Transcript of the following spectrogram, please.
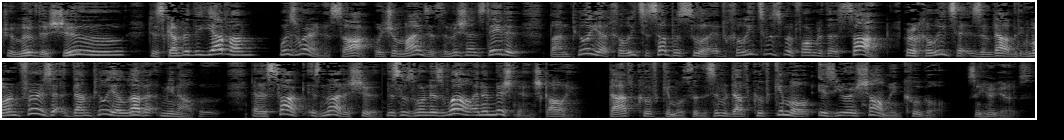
to remove the shoe, discovered the Yavam was wearing a sock, which reminds us, the Mishnah stated, Banpilia chalitza sapasua, if chalitza was performed with a sock, her chalitza is invalid. The Gemara infers, Dampilia lava minalhu, that a sock is not a shoe. This was learned as well in a Mishnah in Shkalim. Daf Kuf Gimel. So the Simmer Daf Kuf Gimel is Yerushalmi Kugel. So here goes.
